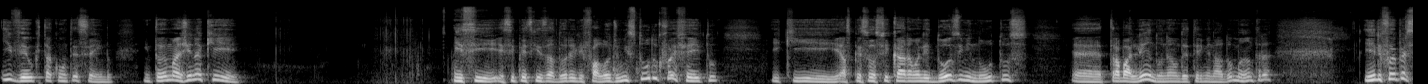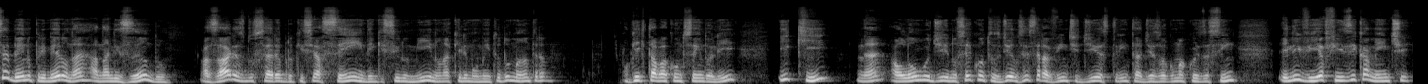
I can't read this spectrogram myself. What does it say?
e vê o que está acontecendo. Então imagina que esse, esse pesquisador ele falou de um estudo que foi feito e que as pessoas ficaram ali 12 minutos é, trabalhando né, um determinado mantra, e ele foi percebendo primeiro, né, analisando as áreas do cérebro que se acendem, que se iluminam naquele momento do mantra, o que estava acontecendo ali, e que, né, ao longo de não sei quantos dias, não sei se era 20 dias, 30 dias, alguma coisa assim, ele via fisicamente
